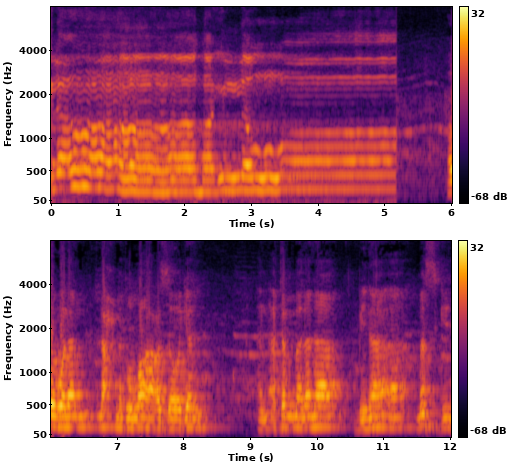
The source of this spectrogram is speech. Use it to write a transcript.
إله إلا الله. اولا نحمد الله عز وجل أن أتم لنا بناء مسجد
